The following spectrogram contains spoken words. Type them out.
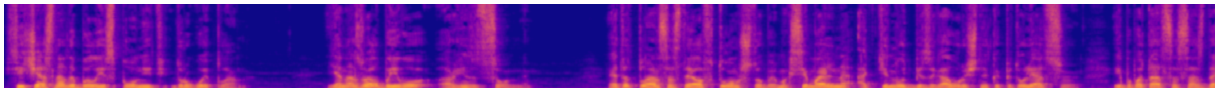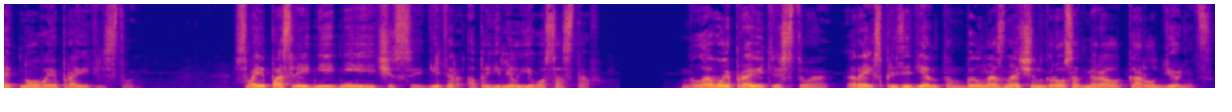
Сейчас надо было исполнить другой план. Я назвал бы его организационным. Этот план состоял в том, чтобы максимально оттянуть безоговорочную капитуляцию и попытаться создать новое правительство. В свои последние дни и часы Гитлер определил его состав. Главой правительства, рейхспрезидентом, был назначен гросс-адмирал Карл Дёниц,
